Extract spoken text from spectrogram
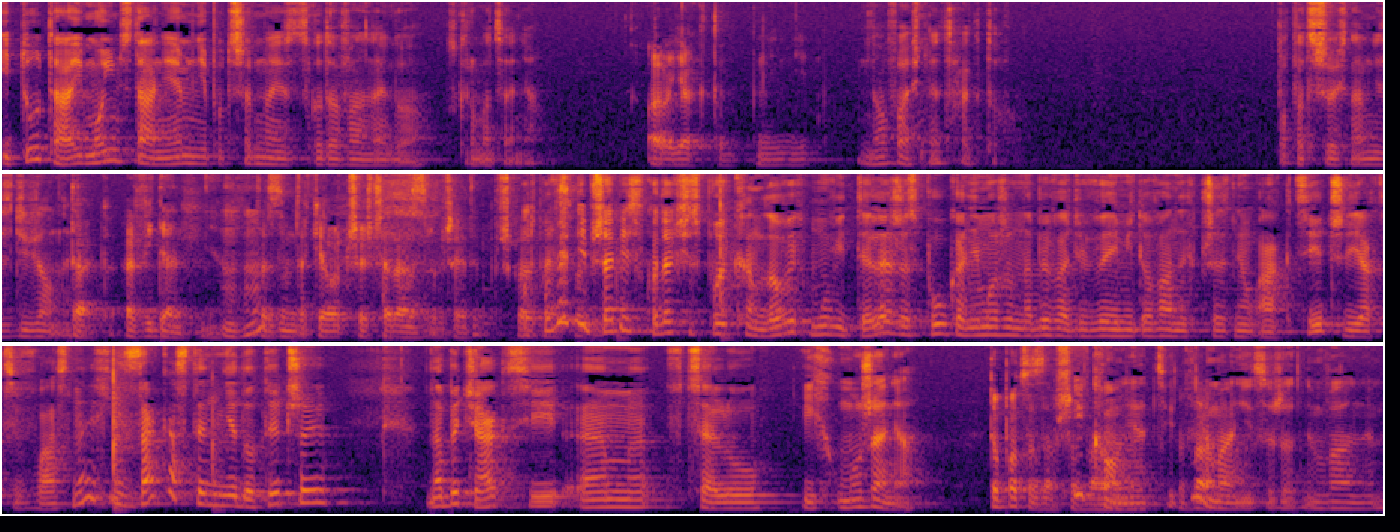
I tutaj, moim zdaniem, niepotrzebna jest zgoda walnego zgromadzenia. Ale jak to? No właśnie, tak to. Popatrzyłeś na mnie zdziwiony. tak, ewidentnie. Mhm. To jest takie oczy jeszcze raz. Przykład Odpowiedni przepis w kodeksie spółek handlowych mówi tyle, że spółka nie może nabywać wyemitowanych przez nią akcji, czyli akcji własnych i zakaz ten nie dotyczy nabycia akcji em, w celu Ich umorzenia. To po co zawsze I walny? koniec. I nie Wa- ma nic o żadnym walnym.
